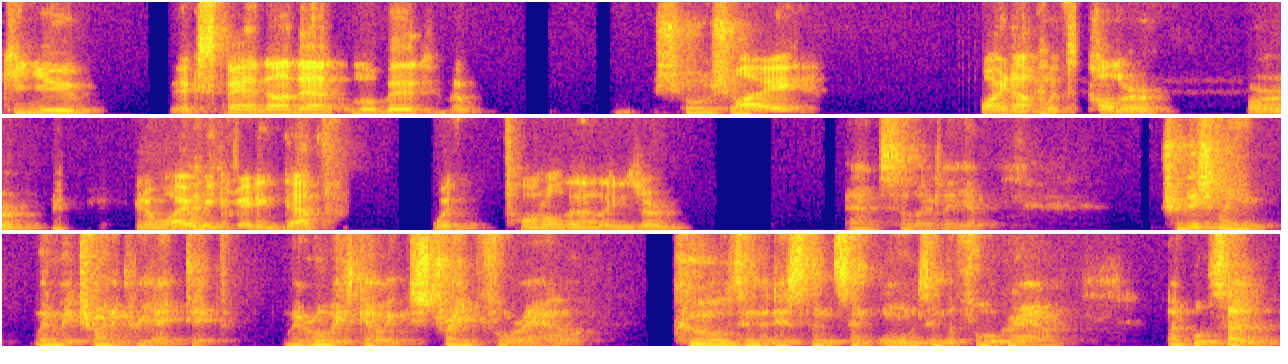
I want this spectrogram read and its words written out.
can you expand on that a little bit? Sure, sure. Why, why not with color, or know, why are we creating depth with tonal values? Or absolutely, yep. Traditionally, when we're trying to create depth, we're always going straight for our cools in the distance and warms in the foreground, but also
